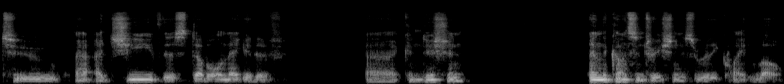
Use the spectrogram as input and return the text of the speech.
to uh, achieve this double negative uh, condition. And the concentration is really quite low.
